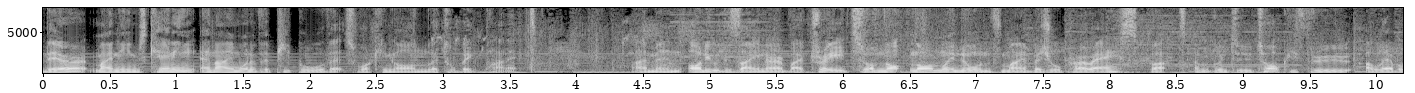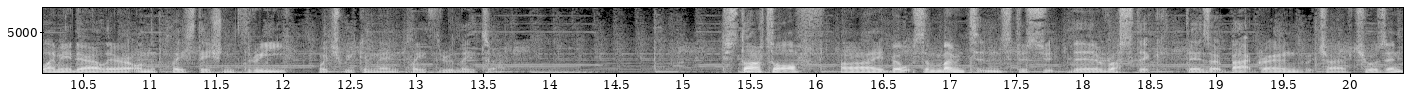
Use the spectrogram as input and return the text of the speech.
there, my name's Kenny, and I'm one of the people that's working on Little Big Planet. I'm an audio designer by trade, so I'm not normally known for my visual prowess, but I'm going to talk you through a level I made earlier on the PlayStation 3, which we can then play through later. To start off, I built some mountains to suit the rustic desert background which I've chosen.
